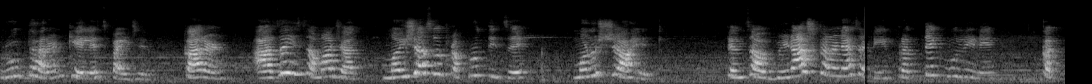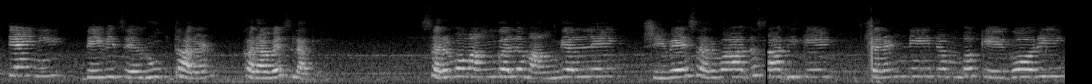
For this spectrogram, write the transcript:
रूप धारण केलेच पाहिजे. कारण आजही समाजात महिषासूर प्रकृतीचे मनुष्य आहेत. त्यांचा विनाश करण्यासाठी प्रत्येक मुलीने कत्यायनी देवीचे रूप धारण करावेच लागेल. सर्व मंगल मांगल्ये शिवे सर्वाद साधिके शरण्ये त्र्यंबके गौरी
